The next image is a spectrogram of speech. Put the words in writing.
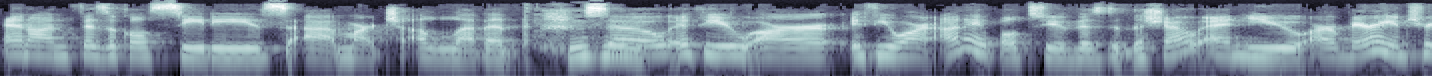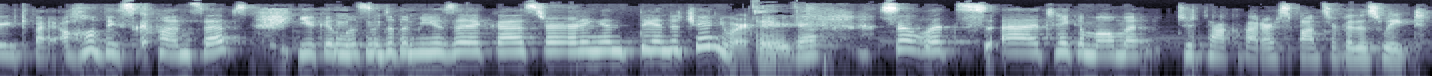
and on physical CDs uh, March 11th. Mm-hmm. So if you are if you are unable to visit the show and you are very intrigued by all these concepts, you can listen to the music uh, starting at the end of January. There you go. So let's uh, take a moment to talk about our sponsor for this week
